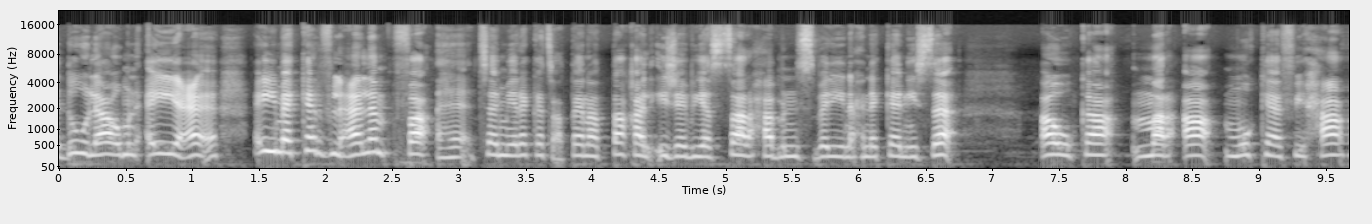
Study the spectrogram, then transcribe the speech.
دولة ومن أي أي مكان في العالم فتميره كتعطينا الطاقة الإيجابية الصراحة بالنسبة لينا. حنا كنساء أو كمرأة مكافحة.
